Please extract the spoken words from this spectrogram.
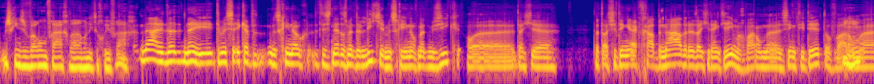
misschien is waarom vragen wel helemaal niet de goede vraag. Nou, dat- nee, tenminste, ik heb misschien ook. Het is net als met een liedje misschien of met muziek. eh, dat je. Dat als je dingen echt gaat benaderen, dat je denkt, jee, maar waarom zingt hij dit? Of waarom, Mhm.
